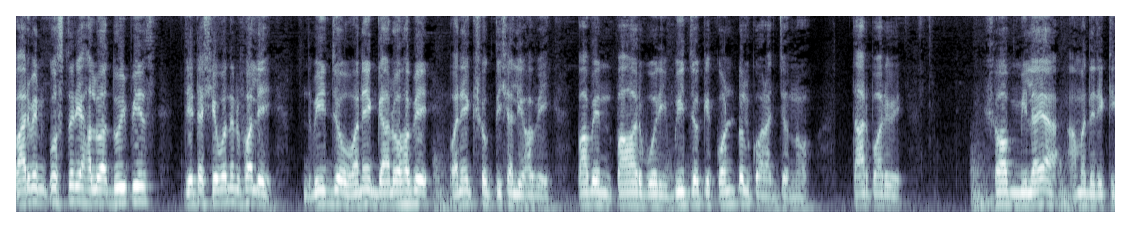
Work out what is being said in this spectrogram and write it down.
পারবেন কস্তুরি হালুয়া দুই পিস যেটা সেবনের ফলে বীর্য অনেক গাঢ় হবে, অনেক শক্তিশালী হবে। পাবেন পাওয়ার বড়ি বীর্যকে কন্ট্রোল করার জন্য। তারপরে সব মিলায়া আমাদের একটি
